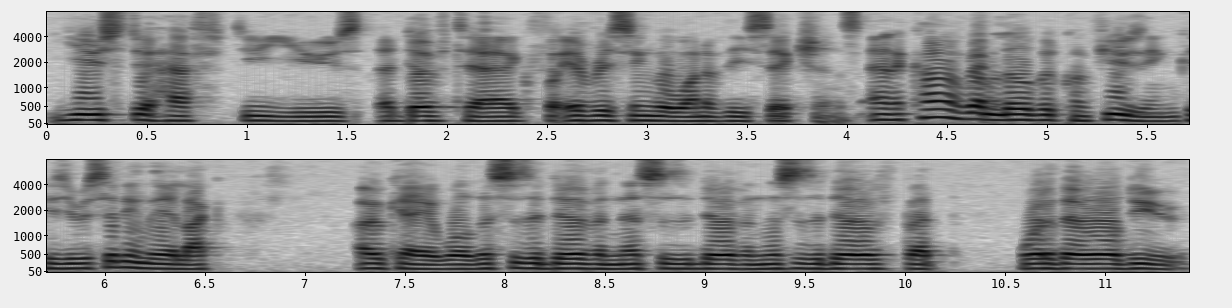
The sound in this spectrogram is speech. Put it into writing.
used to have to use a div tag for every single one of these sections and it kind of got a little bit confusing because you were sitting there like okay well this is a div and this is a div and this is a div but what do they all do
